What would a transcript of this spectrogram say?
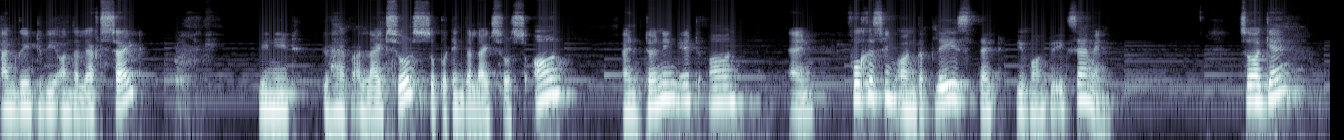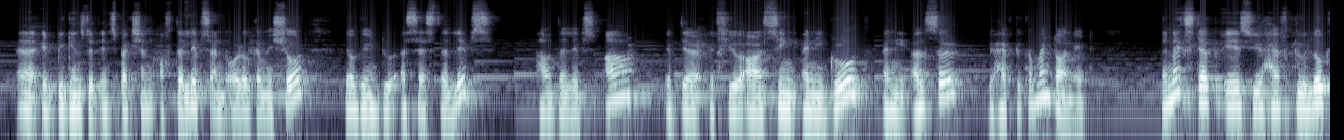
I'm going to be on the left side. We need to have a light source. So putting the light source on and turning it on and focusing on the place that we want to examine. So again, uh, it begins with inspection of the lips and oral commissure. You're going to assess the lips, how the lips are. If there, if you are seeing any growth, any ulcer, you have to comment on it. The next step is you have to look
